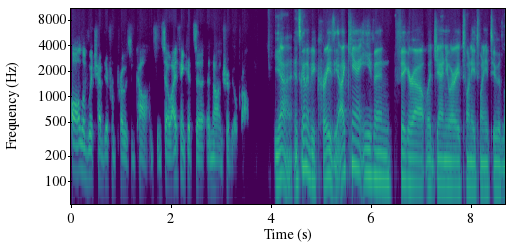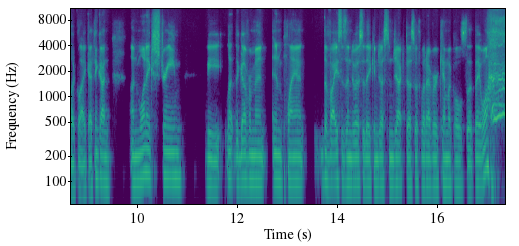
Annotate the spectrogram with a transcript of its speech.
all of which have different pros and cons. And so I think it's a, a non trivial problem. Yeah, it's going to be crazy. I can't even figure out what January 2022 would look like. I think on on one extreme, we let the government implant devices into us so they can just inject us with whatever chemicals that they want.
